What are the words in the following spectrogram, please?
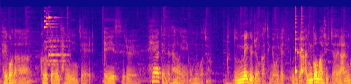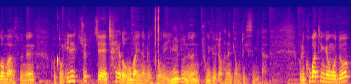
되거나 그럴 때는 당연히 이제 AS를 해야 되는 상황이 오는 거죠. 눈매 교정 같은 경우 이게 우리가 안검하수 있잖아요. 안검하수는 보통 1주째 차이가 너무 많이 나면 그거는 일부는 조기 교정하는 경우도 있습니다. 그리고 코 같은 경우도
